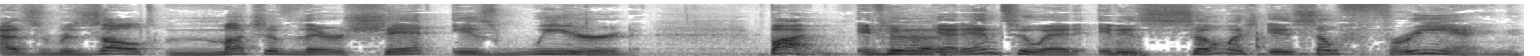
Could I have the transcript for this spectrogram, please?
as a result, much of their shit is weird. But if you can get into it, it is so much it is so freeing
